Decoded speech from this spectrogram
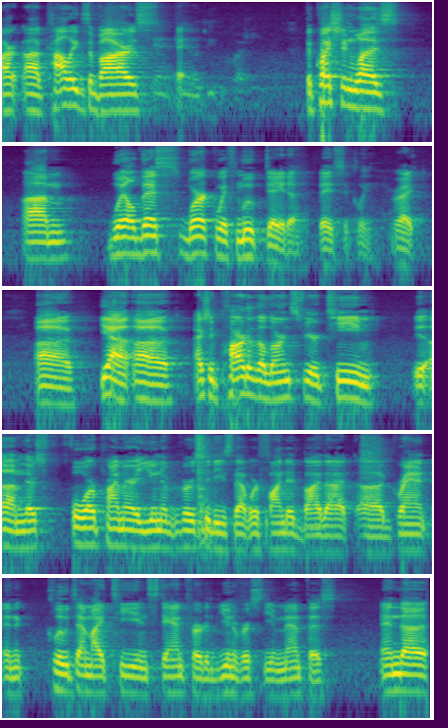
our uh, colleagues of ours, the question was, um, will this work with MOOC data, basically, right? Uh, yeah, uh, actually part of the LearnSphere team, um, there's four primary universities that were funded by that uh, grant, and includes MIT and Stanford and the University of Memphis. And uh,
